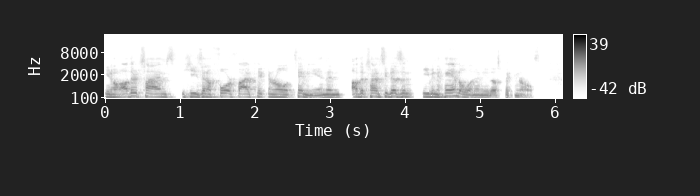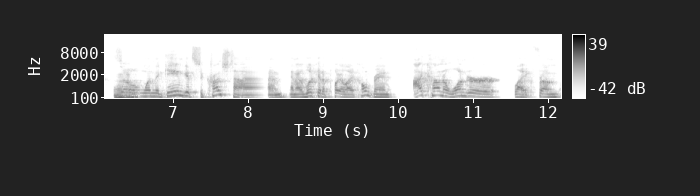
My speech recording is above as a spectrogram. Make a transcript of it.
You know, other times he's in a four or five pick and roll with Timme, and then other times he doesn't even handle in any of those pick and rolls. Mm-hmm. So when the game gets to crunch time, and I look at a player like Holmgren, I kind of wonder, like from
